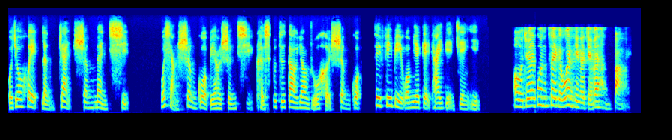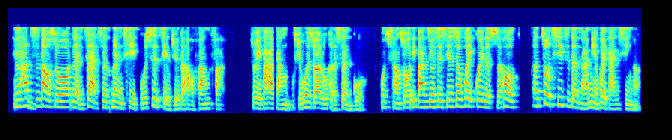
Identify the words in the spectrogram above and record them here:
我就会冷战生闷气。我想胜过不要生气，可是不知道要如何胜过。所以菲比，我们也给她一点建议。哦，我觉得问这个问题的姐妹很棒，因为她知道说冷战生闷气不是解决的好方法，所以她想询问说要如何胜过。我想说，一般就是先生未归的时候，呃，做妻子的难免会担心啊，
